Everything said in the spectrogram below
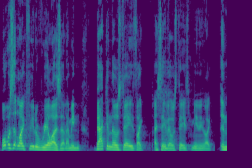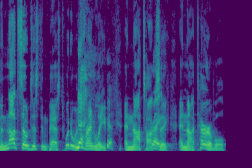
What was it like for you to realize that? I mean, back in those days, like I say those days, meaning like in the not so distant past, Twitter was friendly yeah. and not toxic right. and not terrible.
